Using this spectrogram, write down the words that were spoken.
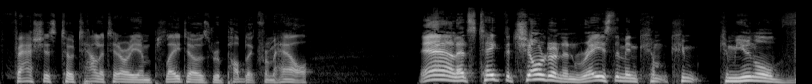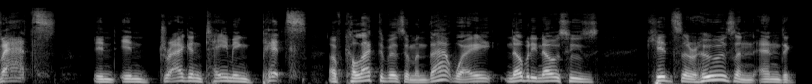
fascist totalitarian Plato's Republic from Hell. Yeah, let's take the children and raise them in com- com- communal vats, in, in dragon taming pits of collectivism. And that way, nobody knows whose kids are whose, and, and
